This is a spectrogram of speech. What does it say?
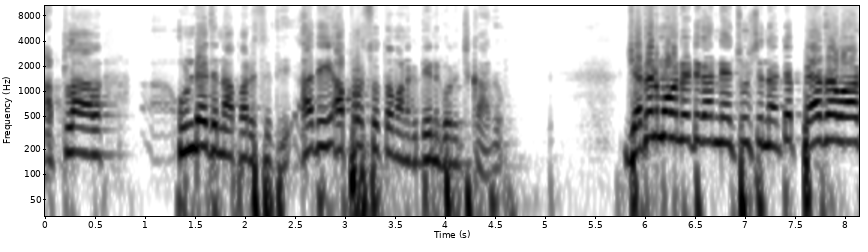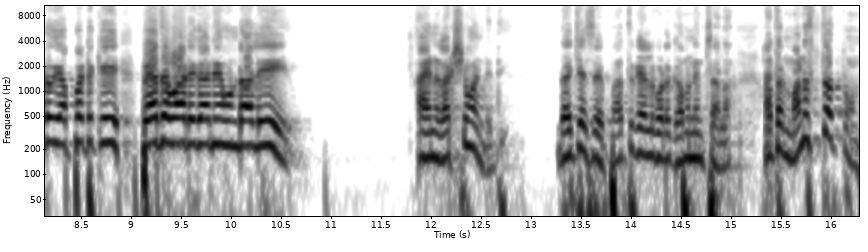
అట్లా ఉండేది నా పరిస్థితి. అది అప్రస్తుతం మనకు దీని గురించి కాదు. జగన్మోహన్ రెడ్డి గారిని నేను చూసిందంటే పేదవాడు ఎప్పటికీ పేదవాడిగానే ఉండాలి. ఆయన లక్ష్యం అండి ఇది. దయచేసి పాత్రికేయులు కూడా గమనించాలా. అతని మనస్తత్వం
